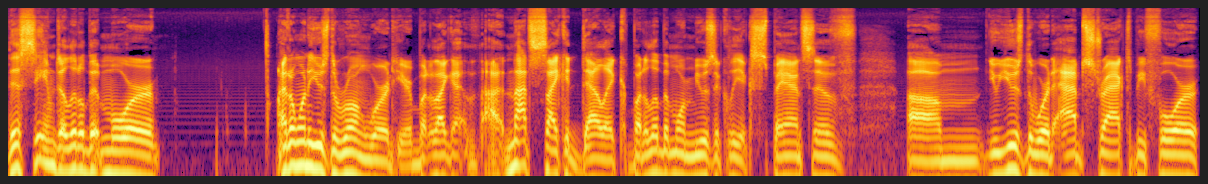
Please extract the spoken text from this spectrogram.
This seemed a little bit more I don't want to use the wrong word here, but like uh, uh, not psychedelic, but a little bit more musically expansive. Um, you used the word abstract before.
